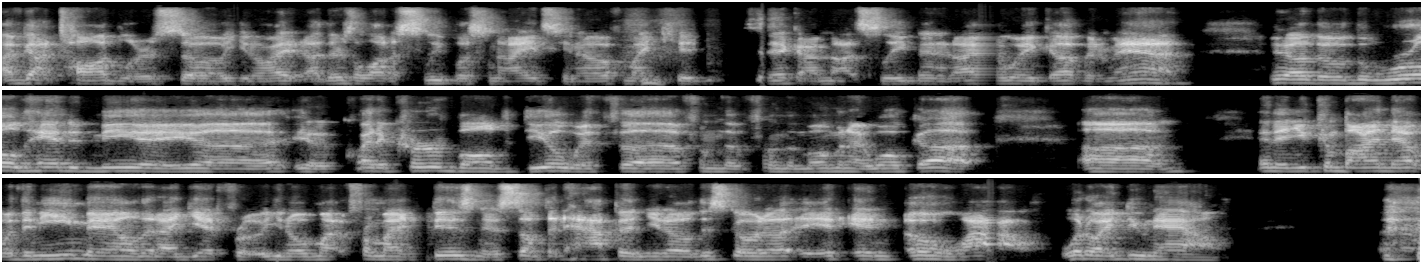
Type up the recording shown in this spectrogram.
I've got toddlers, so you know, I, there's a lot of sleepless nights. You know, if my kid's sick, I'm not sleeping, and I wake up and man, you know, the, the world handed me a, uh, you know, quite a curveball to deal with uh, from the, from the moment I woke up. Um, and then you combine that with an email that I get from you know my, from my business, something happened, you know, this going on, and, and oh wow, what do I do now?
